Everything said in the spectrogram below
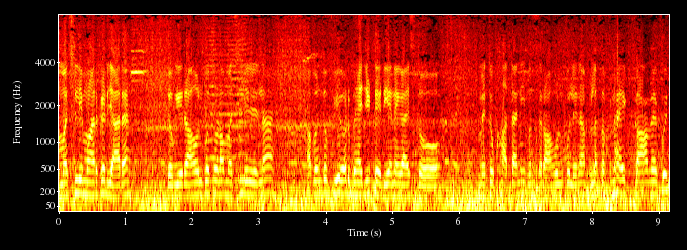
मछली मार्केट जा रहे हैं। क्योंकि राहुल को थोड़ा मछली लेना, अपन तो प्योर वेजिटेरियन है गाइस तो मैं तो खाता नहीं, बस राहुल को लेना प्लस अपना एक काम है कुछ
